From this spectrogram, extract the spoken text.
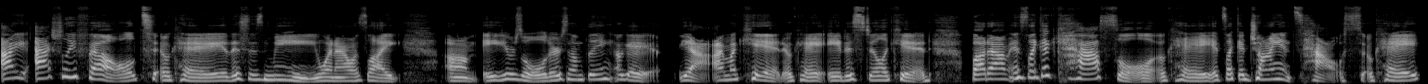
I actually felt, okay, this is me when I was like um, eight years old or something. Okay, yeah, I'm a kid, okay? Eight is still a kid. But um it's like a castle, okay? It's like a giant's house, okay?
